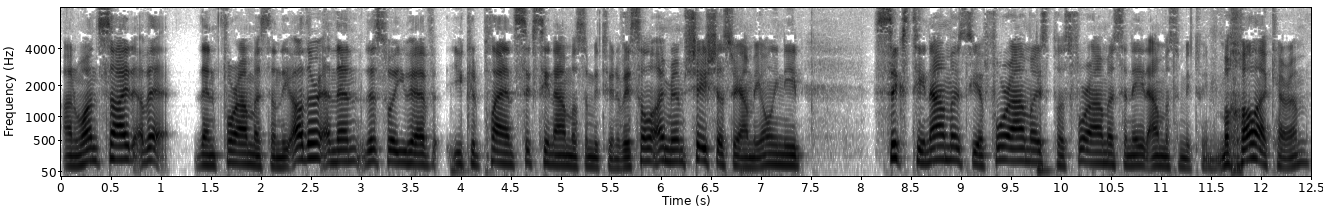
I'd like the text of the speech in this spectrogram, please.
on one side of it, then four amos on the other, and then this way you have you could plant sixteen amos in between. You only need sixteen amos. You have four amos plus four amos and eight amos in between. Machala kerem,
